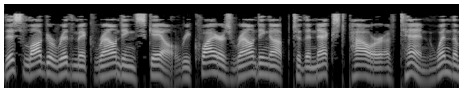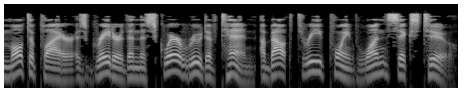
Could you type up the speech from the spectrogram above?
this logarithmic rounding scale requires rounding up to the next power of 10 when the multiplier is greater than the square root of 10 about 3.162.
